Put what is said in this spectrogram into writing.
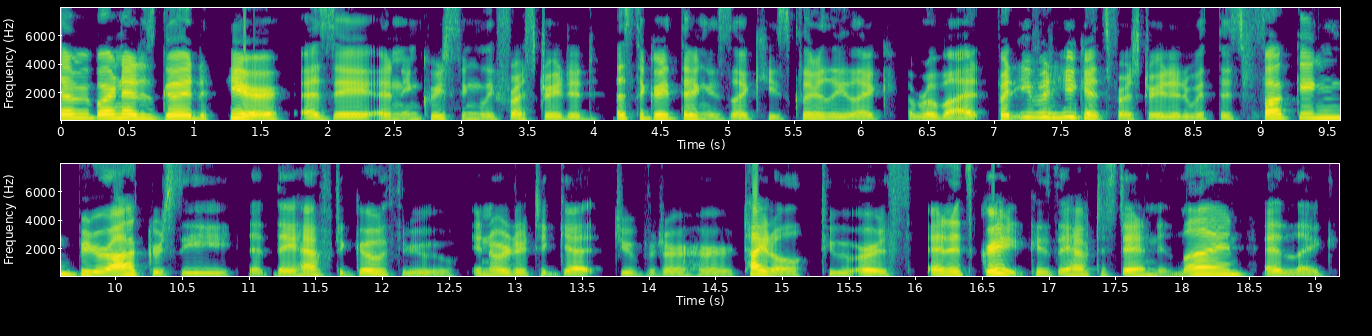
Sammy Barnett is good here as a an increasingly frustrated. That's the great thing is like he's clearly like a robot, but even he gets frustrated with this fucking bureaucracy that they have to go through in order to get Jupiter her title to Earth. And it's great because they have to stand in line at like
